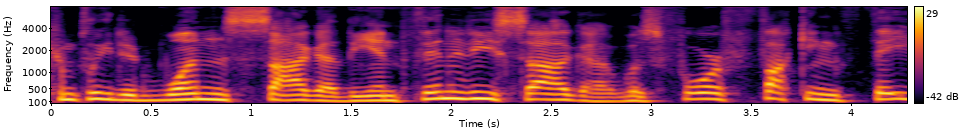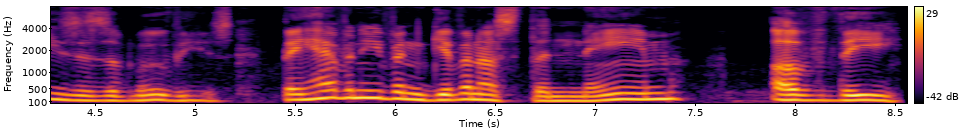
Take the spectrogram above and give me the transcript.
completed one saga. The infinity saga was four fucking phases of movies. They haven't even given us the name of the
